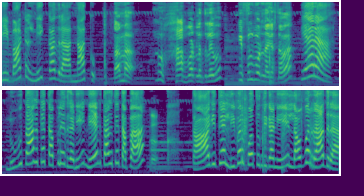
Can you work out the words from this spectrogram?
ఈ బాటిల్ నీకు కాదురా నాకు. బామ్మ నువ్వు హాఫ్ బాటిల్ అంత లేవు ఈ ఫుల్ బాటిల్ లాగేస్తావా ఏరా? నువ్వు తాగితే తప్పులేదు గాని నేను తాగితే తప్ప? తాగితే లివర్ పోతుంది గాని లవ్వర్ రాదురా.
